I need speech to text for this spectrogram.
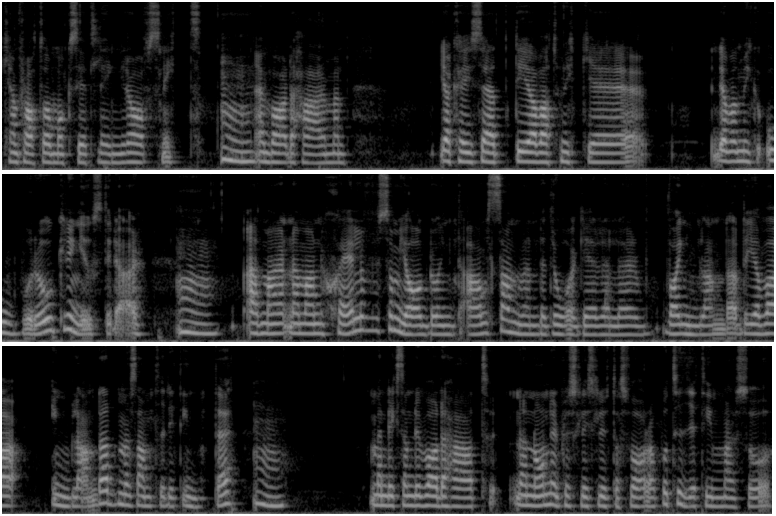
kan prata om också i ett längre avsnitt Mm. än bara det här. Men jag kan ju säga att det har varit mycket, det har varit mycket oro kring just det där. Mm. Att man, när man själv som jag då inte alls använde droger eller var inblandad. Jag var inblandad men samtidigt inte. Mm. Men liksom det var det här att när någon helt plötsligt slutar svara på tio timmar så,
